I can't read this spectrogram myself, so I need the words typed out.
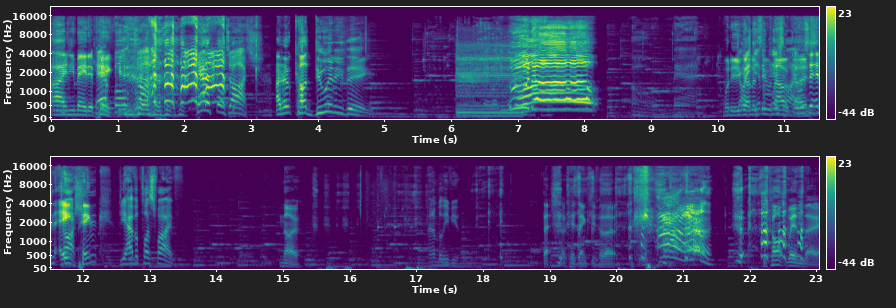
Ah, and you made it Careful, pink. Josh. Careful, Josh. I don't can't do anything. Okay, well, he was- Uno! Oh man. What are you Josh, gonna do a now, guys? Was it an eight Josh. pink? Do you have a plus five? No. I don't believe you. Okay, thank you for that. you can't win though.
